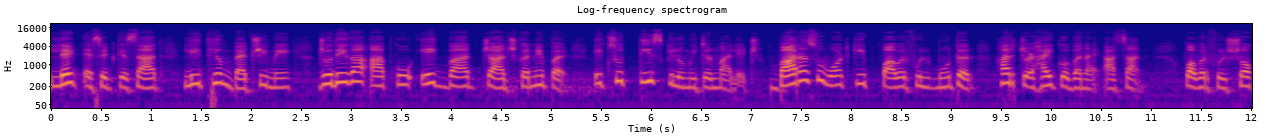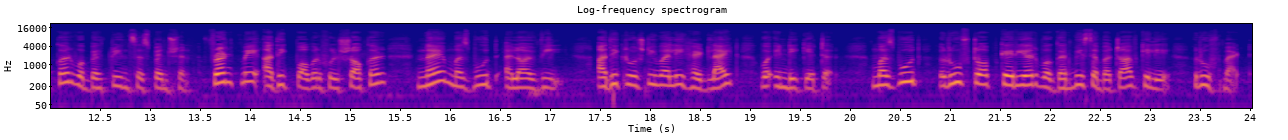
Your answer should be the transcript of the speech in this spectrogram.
लेड एसिड के साथ लिथियम बैटरी में, जो देगा आपको एक बार चार्ज करने पर 130 किलोमीटर माइलेज 1200 वॉट की पावरफुल मोटर हर चढ़ाई को बनाए आसान। पावरफुल शॉकर व बेहतरीन सस्पेंशन फ्रंट में अधिक पावरफुल शॉकर नए मज़बूत एलॉय व्हील अधिक रोशनी वाली हेडलाइट व इंडिकेटर मज़बूत रूफ टॉप कैरियर व गर्मी से बचाव के लिए रूफ मैट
